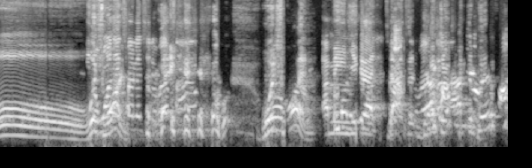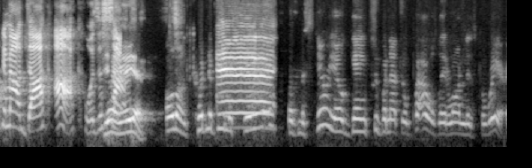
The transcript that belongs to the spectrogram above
Oh, which one one? that turned into the reptile? which one? I mean, you got Doctor We're We're Doctor talking, about, Octopus. we're talking about Doc Ock was a Yeah, yeah, yeah. Hold on, couldn't it be Eh. Mysterio? Because Mysterio gained supernatural powers later on in his career.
